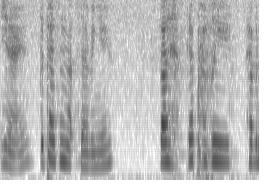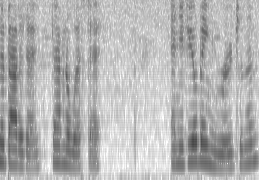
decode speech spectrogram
you know, the person that's serving you, they they're probably having a badder day. They're having a worse day. And if you're being rude to them,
